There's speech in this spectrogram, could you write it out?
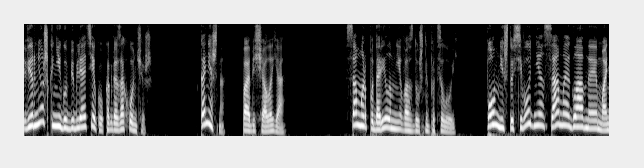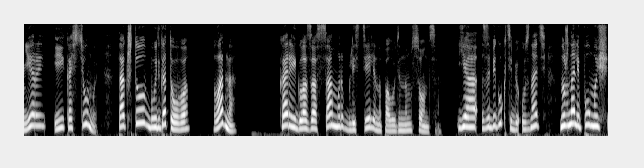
Вернешь книгу в библиотеку, когда закончишь?» «Конечно», — пообещала я. Саммер подарила мне воздушный поцелуй. «Помни, что сегодня самое главное — манеры и костюмы, так что будь готова. Ладно?» Карие глаза Саммер блестели на полуденном солнце. «Я забегу к тебе узнать, нужна ли помощь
